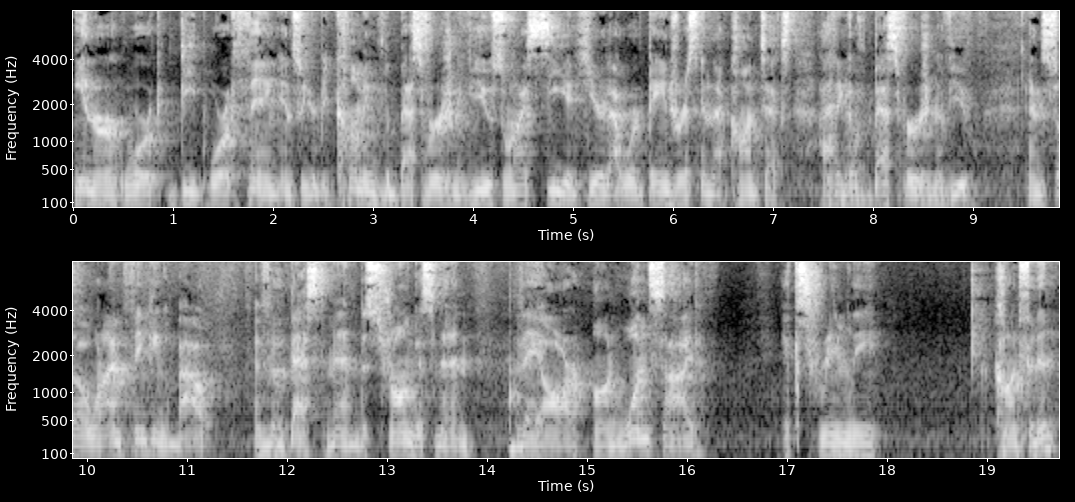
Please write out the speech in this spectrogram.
inner work, deep work thing. And so you're becoming the best version of you. So when I see and hear that word dangerous in that context, I think of best version of you. And so when I'm thinking about the best men, the strongest men, they are on one side extremely confident,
